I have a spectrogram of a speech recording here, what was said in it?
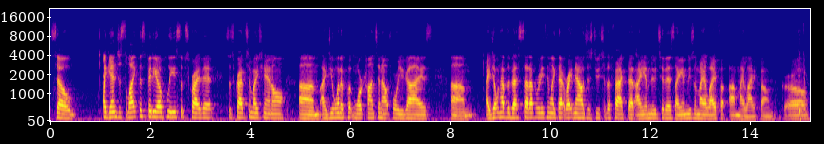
So again, just like this video, please subscribe it, subscribe to my channel. Um, I do want to put more content out for you guys. Um, I don't have the best setup or anything like that right now, just due to the fact that I am new to this. I am using my life, uh, my life phone, girl.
